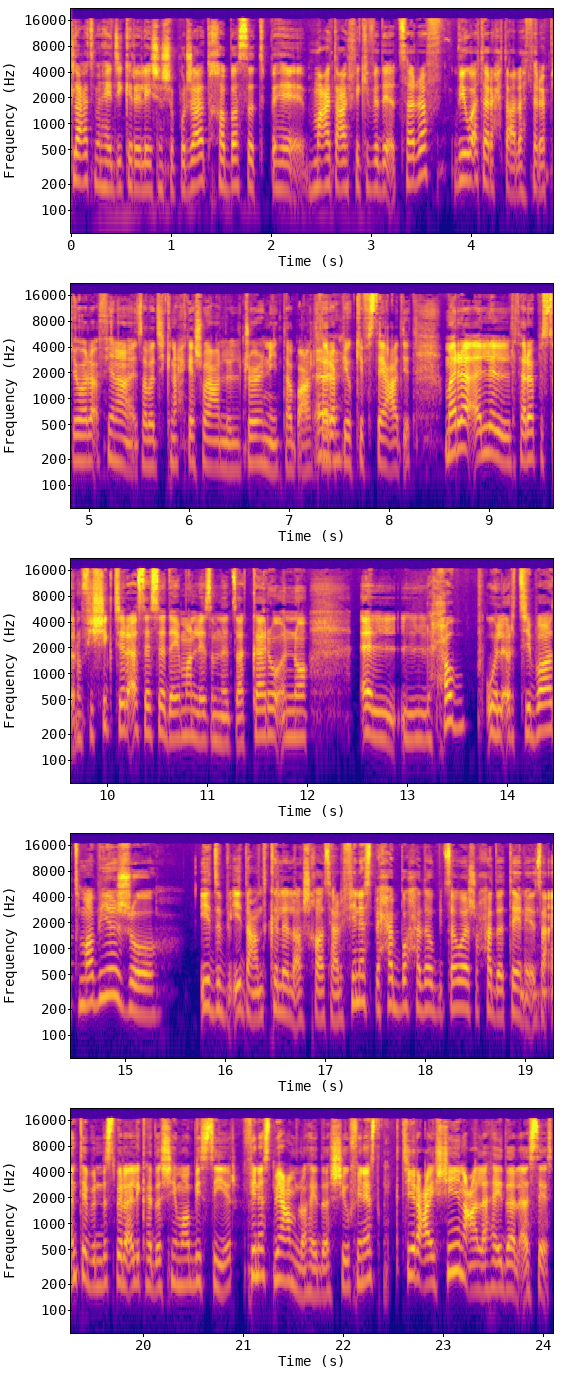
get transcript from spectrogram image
طلعت من هيديك ال relationship ورجعت خبصت به ما عاد عارفة كيف بدي أتصرف بوقتها رحت على therapy ولا فينا إذا بدك نحكي شوي عن ال journey تبع ال therapy إيه. وكيف ساعدت مرة قال لي ال therapist إنه في شيء كتير أساسي دايما لازم نتذكره إنه ال- الحب والارتباط ما بيجوا إيد بإيد عند كل الأشخاص. يعني في ناس بيحبوا حدا وبيتزوجوا حدا تاني. إذا أنت بالنسبة لك هذا الشيء ما بيصير. في ناس بيعملوا هذا الشيء وفي ناس كتير عايشين على هيدا الأساس.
